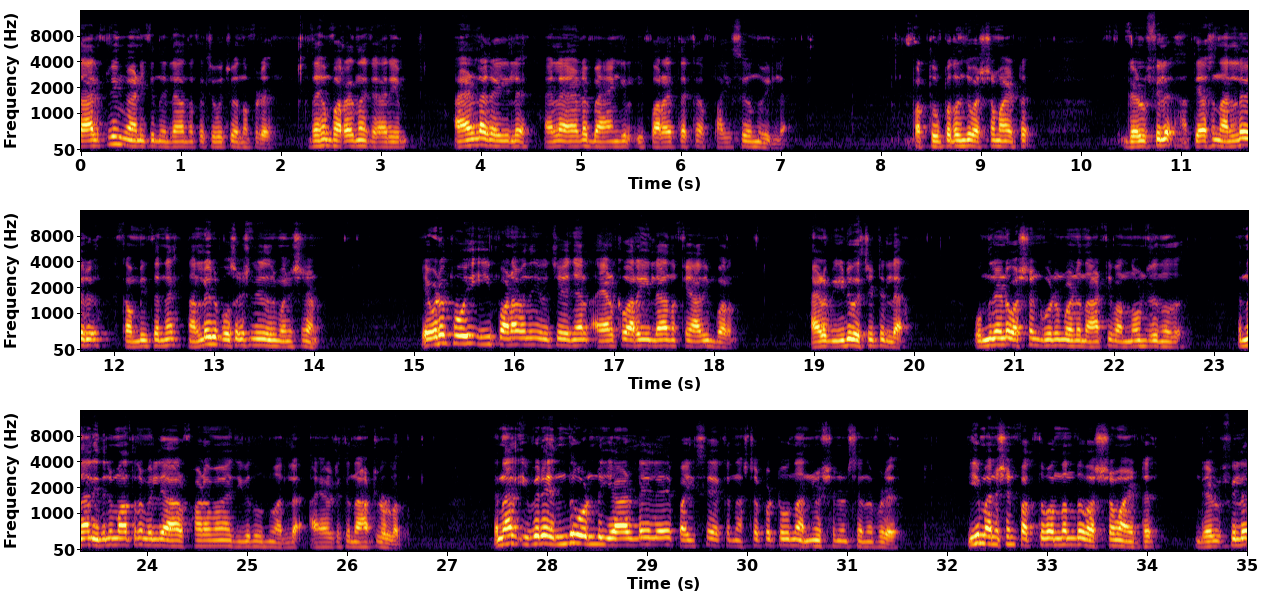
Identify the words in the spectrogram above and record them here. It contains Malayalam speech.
താല്പര്യം കാണിക്കുന്നില്ല എന്നൊക്കെ ചോദിച്ചു വന്നപ്പോൾ അദ്ദേഹം പറയുന്ന കാര്യം അയാളുടെ കയ്യിൽ അയാൾ അയാളുടെ ബാങ്കിൽ ഈ പറയത്തക്ക പൈസയൊന്നുമില്ല. പത്ത് മുപ്പത്തഞ്ച് വർഷമായിട്ട് ഗൾഫിൽ അത്യാവശ്യം നല്ലൊരു കമ്പനി തന്നെ നല്ലൊരു പൊസിഷനിൽ ഒരു മനുഷ്യനാണ്. എവിടെ പോയി ഈ പണം എന്ന് ചോദിച്ചു കഴിഞ്ഞാൽ അയാൾക്കും അറിയില്ല എന്നൊക്കെ ആദ്യം പറഞ്ഞു. അയാൾ വീട് വെച്ചിട്ടില്ല. ഒന്ന് രണ്ട് വർഷം കൂടുമ്പോഴാണ് നാട്ടിൽ വന്നുകൊണ്ടിരുന്നത് എന്നാൽ ഇതിന് മാത്രം വലിയ ആർഭാടമായ ജീവിതമൊന്നുമല്ല അയാൾക്ക് നാട്ടിലുള്ളത്. എന്നാൽ ഇവരെ എന്തുകൊണ്ട് ഇയാളുടെ പൈസയൊക്കെ നഷ്ടപ്പെട്ടു എന്ന് അന്വേഷണം ചെന്നപ്പോൾ ഈ മനുഷ്യൻ പത്ത് പന്ത്രണ്ട് വർഷമായിട്ട് ഗൾഫിൽ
